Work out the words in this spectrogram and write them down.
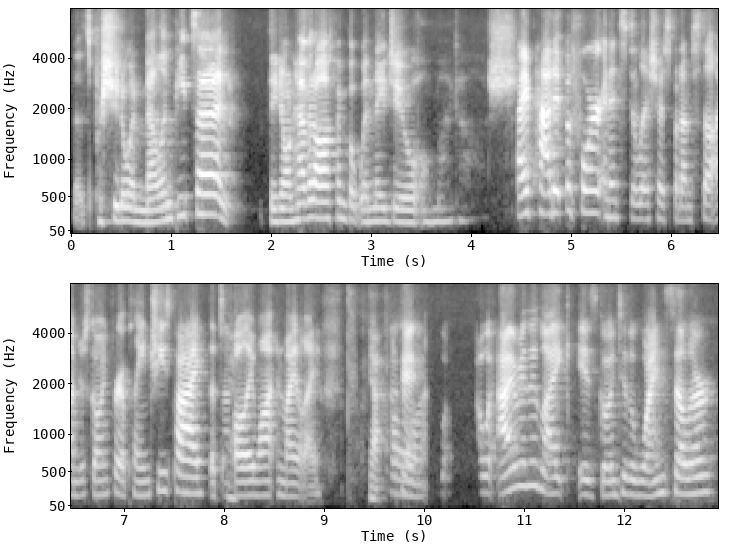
That's prosciutto and melon pizza, and they don't have it often, but when they do, oh my gosh. I've had it before and it's delicious, but I'm still I'm just going for a plain cheese pie. That's all I want in my life. Yeah. All I Okay. What what I really like is going to the wine cellar,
